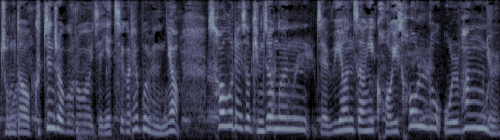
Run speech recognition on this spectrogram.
좀 더 급진적으로 이제 예측을 해보면요 서울에서 김정은 이제 위원장이 거의 서울로 올 확률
